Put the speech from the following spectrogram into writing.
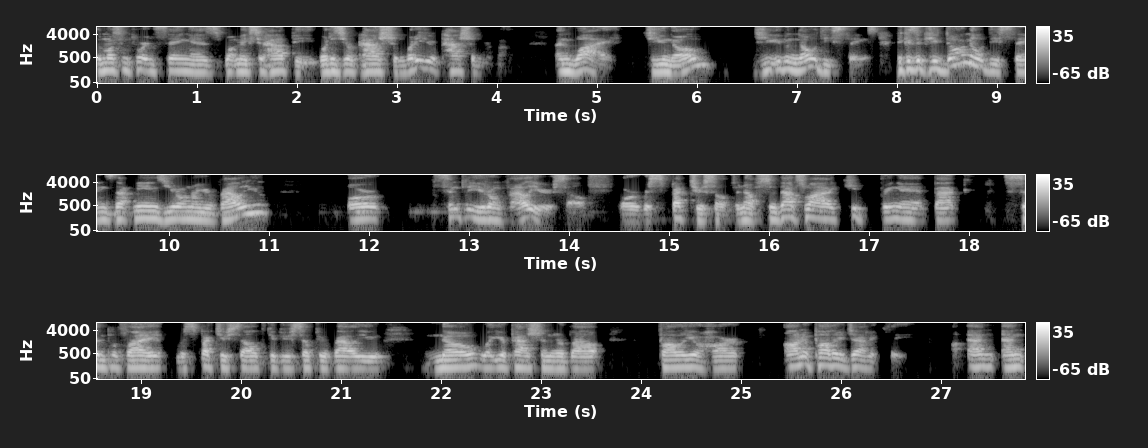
the most important thing is what makes you happy. What is your passion? What are you passionate about? And why? Do you know? Do you even know these things? Because if you don't know these things, that means you don't know your value or simply you don't value yourself or respect yourself enough. So that's why I keep bringing it back, simplify, respect yourself, give yourself your value, know what you're passionate about, follow your heart unapologetically. And and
